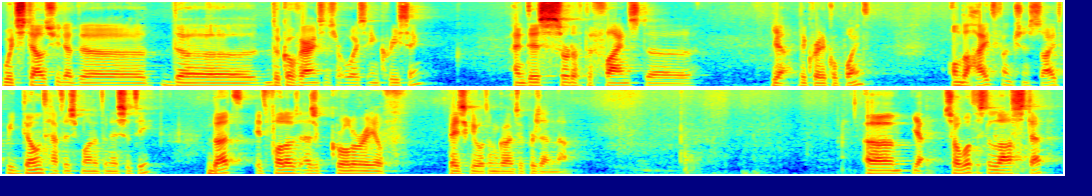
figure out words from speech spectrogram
which tells you that the, the, the covariances are always increasing. And this sort of defines the, yeah, the critical point. On the height function side, we don't have this monotonicity, but it follows as a corollary of basically what I'm going to present now. Um, yeah, so what is the last step?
